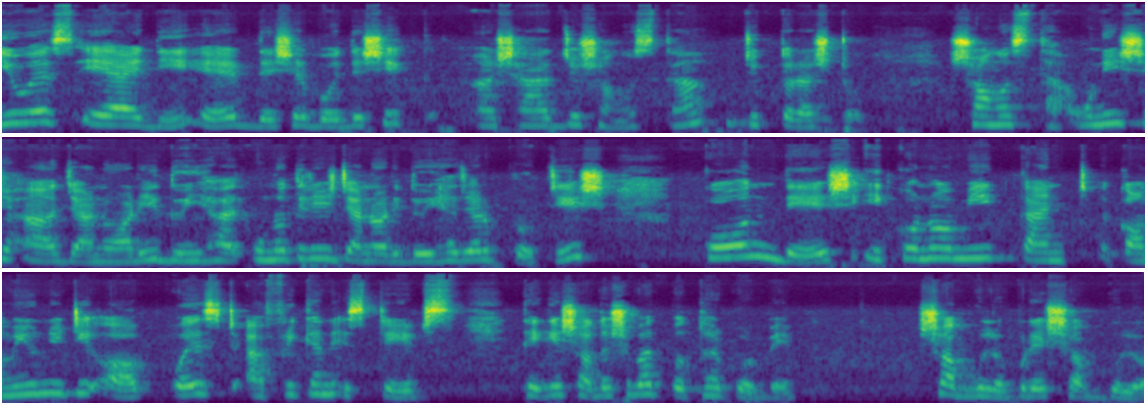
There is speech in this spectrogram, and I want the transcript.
ইউএসএআইডি এর দেশের বৈদেশিক সাহায্য সংস্থা যুক্তরাষ্ট্র। সংস্থা উনিশ জানুয়ারি দুই উনতিরিশ জানুয়ারি দুই হাজার পঁচিশ কোন দেশ economic community of West African states থেকে সদস্যপদ প্রত্যাহার করবে? সবগুলো পুরের সবগুলো।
